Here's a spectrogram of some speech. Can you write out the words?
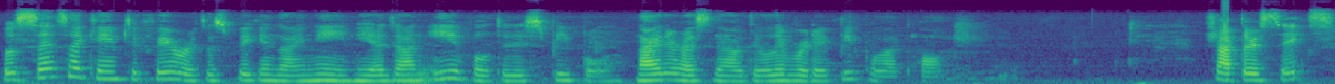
But since I came to Pharaoh to speak in thy name, he had done evil to this people, neither hast thou delivered thy people at all. Chapter 6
